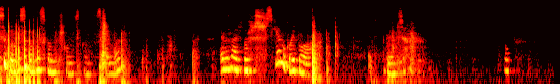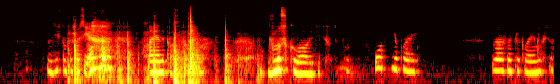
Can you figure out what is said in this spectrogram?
Секунду, секунду, секунду, секунду, секунду, секунду. Я не знаю, чи там щось є, ну клей. Давайте подивимося. Надіюсь, там ще щось є. А я не просто так. Воно склали тільки що це було. О, тут є клей. Зараз ми приклеїмо все.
